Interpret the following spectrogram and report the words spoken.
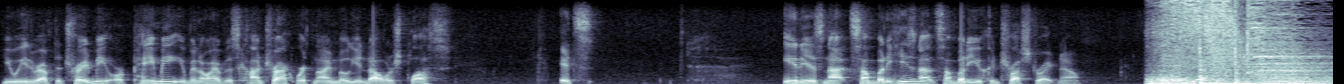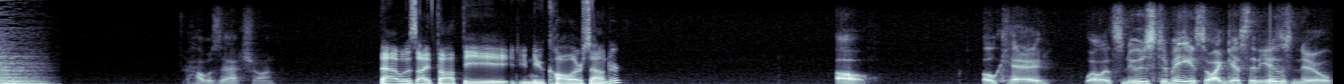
You either have to trade me or pay me, even though I have this contract worth $9 million plus it's it is not somebody he's not somebody you can trust right now. How was that, Sean? That was I thought the new caller sounder. Oh. Okay. Well, it's news to me, so I guess it is new.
